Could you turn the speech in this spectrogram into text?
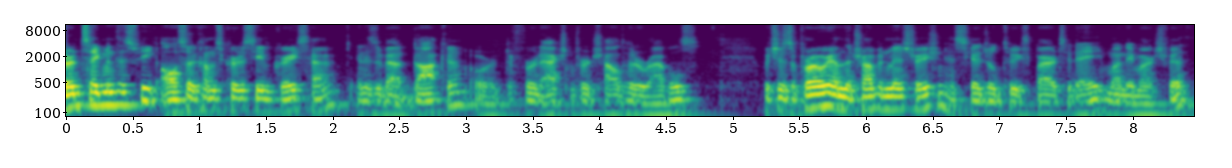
Third segment this week also comes courtesy of Grace Hauk and is about DACA, or Deferred Action for Childhood Arrivals, which is a program the Trump administration has scheduled to expire today, Monday, March 5th.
